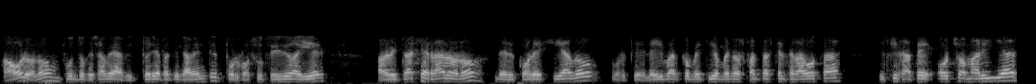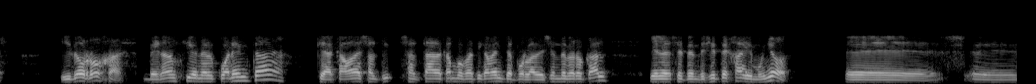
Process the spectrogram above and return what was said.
a oro, ¿no? Un punto que sabe a victoria prácticamente por lo sucedido ayer. Arbitraje raro, ¿no? Del colegiado, porque el Eibar cometió menos faltas que el Zaragoza. Y fíjate, ocho amarillas y dos rojas. Venancio en el 40, que acaba de saltar al campo prácticamente por la lesión de Berrocal. Y en el 77, Javi Muñoz. Eh, eh,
